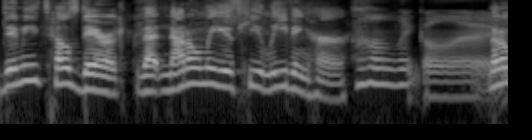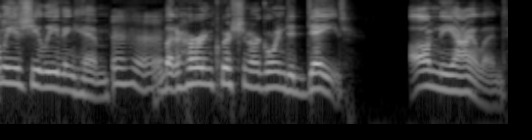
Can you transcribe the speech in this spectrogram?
Demi tells Derek that not only is he leaving her, Oh my god! not only is she leaving him, uh huh but her and Christian are going to date on the island.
